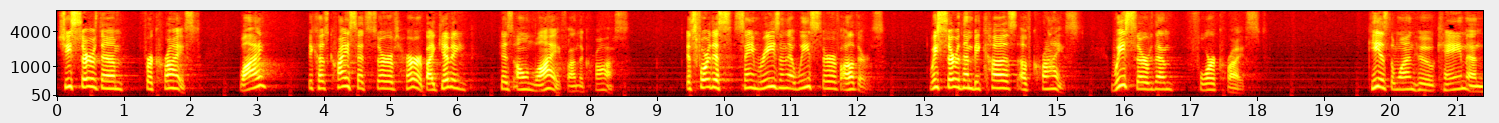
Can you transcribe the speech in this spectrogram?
She served them for Christ. Why? Because Christ had served her by giving his own life on the cross. It's for this same reason that we serve others. We serve them because of Christ. We serve them for Christ. He is the one who came, and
